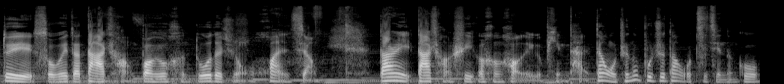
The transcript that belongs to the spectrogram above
对所谓的大厂抱有很多的这种幻想，当然大厂是一个很好的一个平台，但我真的不知道我自己能够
